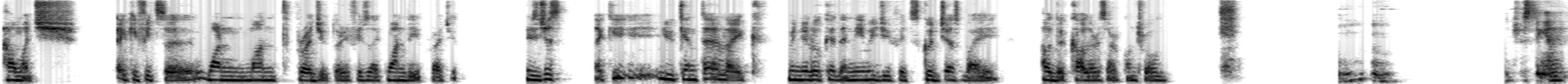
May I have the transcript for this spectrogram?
how much like if it's a one month project or if it's like one day project. It's just like you can tell like when you look at an image if it's good just by how the colors are controlled. Mm-hmm. interesting. And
